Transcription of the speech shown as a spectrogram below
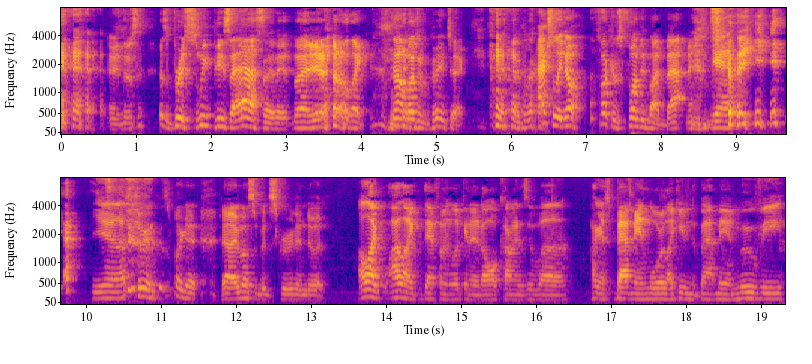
I mean, there's there's a pretty sweet piece of ass in it, but you know, like not much of a paycheck. right. Actually, no, the fucker's funded by Batman. Yeah. yeah. Yeah, that's true. It's fucking, yeah, he must have been screwed into it. I like I like definitely looking at all kinds of uh I guess Batman lore, like even the Batman movie,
